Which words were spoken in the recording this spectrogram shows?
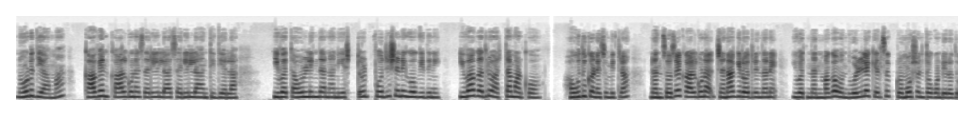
ನೋಡಿದ್ಯಾ ಅಮ್ಮ? ಕಾವ್ಯನ್ ಕಾಲ್ಗುಣ ಸರಿ ಇಲ್ಲ ಸರಿ ಇಲ್ಲ ಅಂತಿದ್ಯಲ್ಲ? ಇವತ್ತು ಅವಳಿಂದ ನಾನು ಎಷ್ಟು ದೊಡ್ಡ ಪೊಸಿಷನಿಗೆ ಹೋಗಿದ್ದೀನಿ. ಇವಾಗಾದರೂ ಅರ್ಥ ಮಾಡ್ಕೋ. ಹೌದು ಕಣೆ ಸುಮಿತ್ರ ನನ್ನ ಸೊಸೆ ಕಾಲ್ಗುಣ ಚೆನ್ನಾಗಿರೋದ್ರಿಂದನೇ ಇವತ್ತು ನನ್ನ ಮಗ ಒಂದು ಒಳ್ಳೆ ಕೆಲ್ಸಕ್ಕೆ ಪ್ರಮೋಷನ್ ತಗೊಂಡಿರೋದು.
